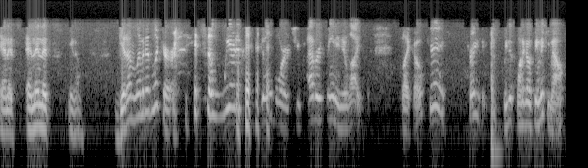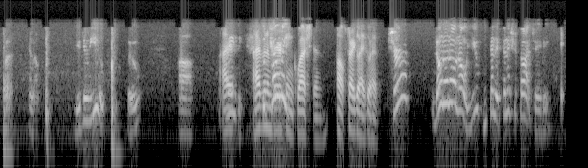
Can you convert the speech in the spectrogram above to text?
And it's and then it's you know get unlimited liquor. it's the weirdest billboards you've ever seen in your life. Like, okay, crazy. We just want to go see Mickey Mouse, but you know, you do you, boo. Uh, crazy. I, I have an embarrassing me, question. Oh, sorry. Go ahead. Go ahead. Sure. No, no, no, no. You finish, finish your thought, JB. It,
